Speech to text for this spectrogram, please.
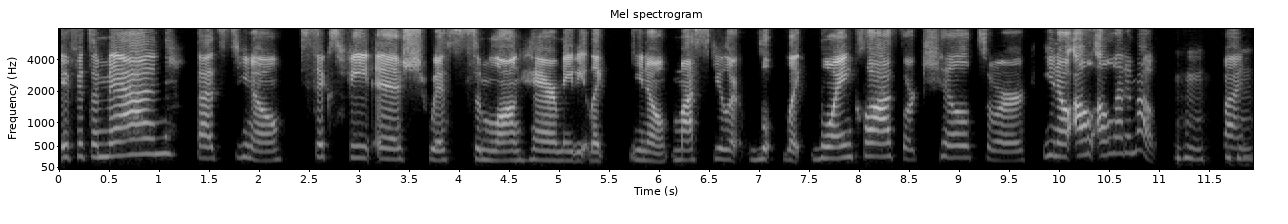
if it's a man that's you know six feet ish with some long hair, maybe like you know muscular lo- like loincloth or kilt or you know I'll I'll let him out. Mhm, Fine. mhm.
